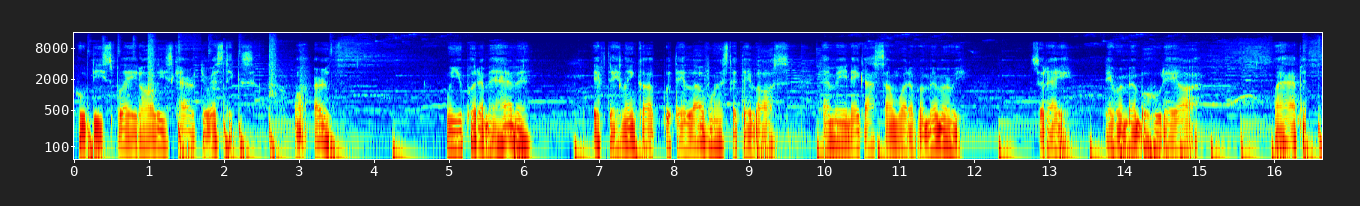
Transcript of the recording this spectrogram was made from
who displayed all these characteristics on earth when you put them in heaven? If they link up with their loved ones that they lost, that mean they got somewhat of a memory, so they they remember who they are. What happened?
